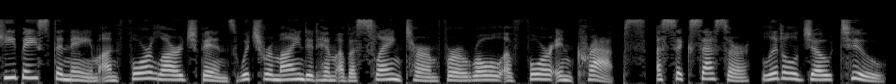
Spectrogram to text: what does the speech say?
He based the name on four large fins which reminded him of a slang term for a roll of four in craps. A successor, Little Joe 2,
